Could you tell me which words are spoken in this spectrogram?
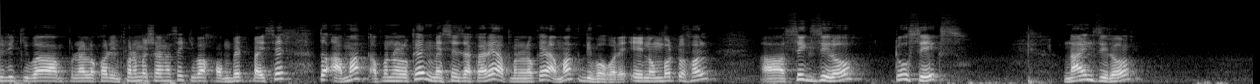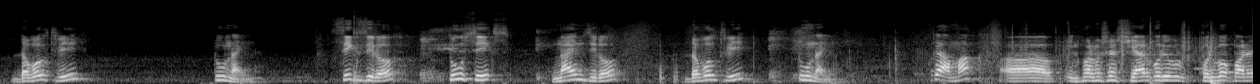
যদি কিবা আপোনালোকৰ ইনফৰমেশ্যন আছে কিবা সম্ভেদ পাইছে তো আমাক আপোনালোকে মেছেজ আকাৰে আপোনালোকে আমাক দিব পাৰে। এই নম্বৰটো হ'ল six zero' two six nine zero' double three two nine six zero' two six nine zero' double three two nine আমাক ইনফৰমেশ্যন শ্বেয়াৰ কৰিব কৰিব পাৰে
